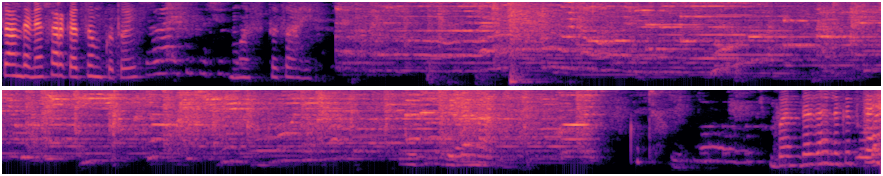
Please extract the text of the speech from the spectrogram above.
चांदण्यासारखा चमकतोय. मस्तच आहे. बंद झालं कस काय?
